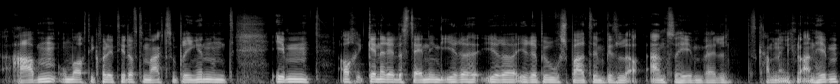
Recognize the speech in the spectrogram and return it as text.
haben, um auch die Qualität auf den Markt zu bringen und eben auch generell das Standing ihrer, ihrer, ihrer Berufssparte ein bisschen anzuheben, weil das kann man eigentlich nur anheben.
